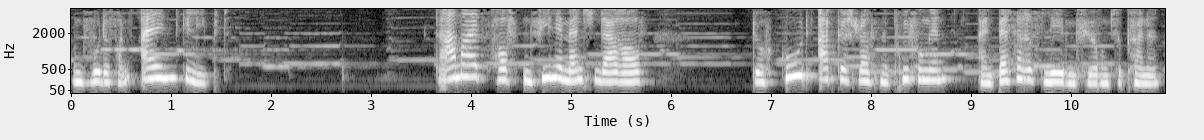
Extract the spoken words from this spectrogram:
und wurde von allen geliebt. Damals hofften viele Menschen darauf, durch gut abgeschlossene Prüfungen ein besseres Leben führen zu können.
